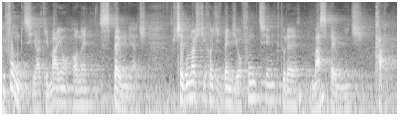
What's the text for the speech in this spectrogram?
i funkcji, jakie mają one spełniać. W szczególności chodzić będzie o funkcję, które ma spełnić kara.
